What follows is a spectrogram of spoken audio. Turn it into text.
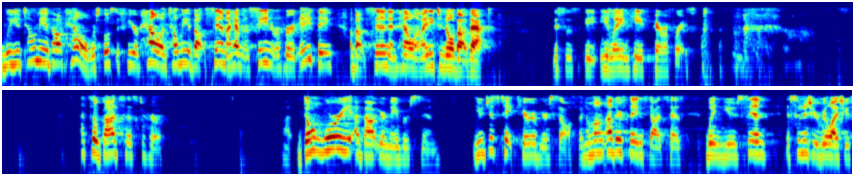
Will you tell me about hell? We're supposed to fear hell and tell me about sin. I haven't seen or heard anything about sin and hell, and I need to know about that. This is Elaine Heath paraphrase. and so God says to her, uh, Don't worry about your neighbor's sin. You just take care of yourself. And among other things, God says, when you sin, as soon as you realize you've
